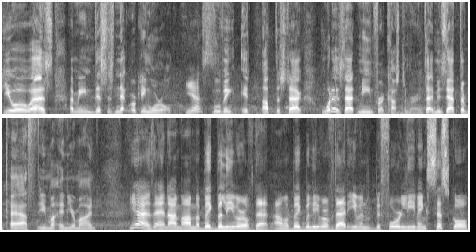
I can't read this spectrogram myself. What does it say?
QoS. I mean, this is networking world. Yes. Moving it up the stack. What does that mean for a customer? Is that, I mean, is that the path you, in your mind? Yes, and I'm, I'm a big believer of that. I'm a big believer of that even before leaving Cisco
